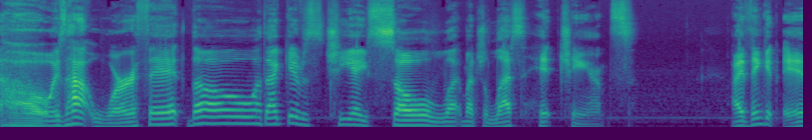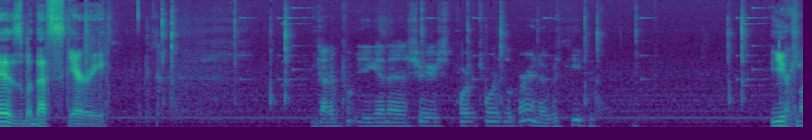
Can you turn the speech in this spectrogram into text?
Oh, is that worth it though? That gives Chie so le- much less hit chance. I think it is, but that's scary. You gotta put, you gotta show your support towards the brand over here. You can.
